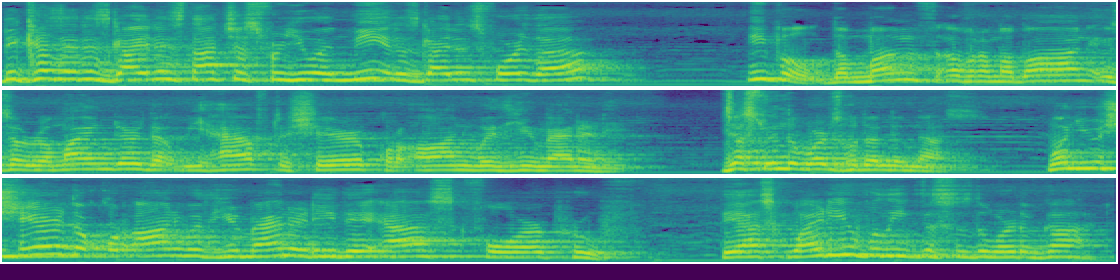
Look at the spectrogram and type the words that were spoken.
Because it is guidance not just for you and me, it is guidance for the people. The month of Ramadan is a reminder that we have to share Quran with humanity. Just in the words Hudan linnas. When you share the Quran with humanity, they ask for proof. They ask, why do you believe this is the word of God?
